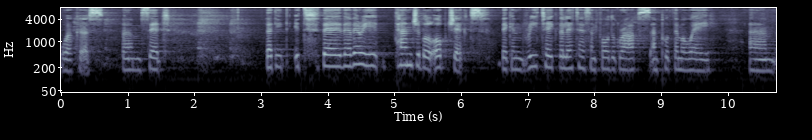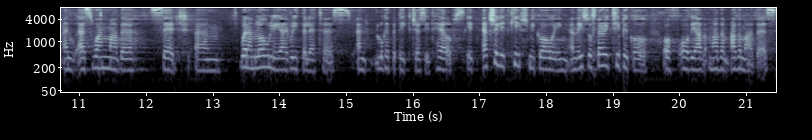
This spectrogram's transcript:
workers um, said that it, it, they're, they're very tangible objects. They can retake the letters and photographs and put them away. Um, and as one mother said, um, when I'm lonely, I read the letters and look at the pictures. It helps. It actually it keeps me going. And this was very typical of all the other, mother, other mothers.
